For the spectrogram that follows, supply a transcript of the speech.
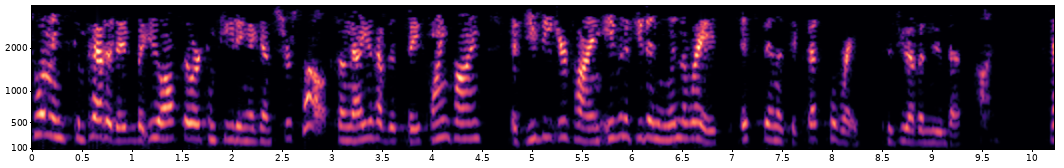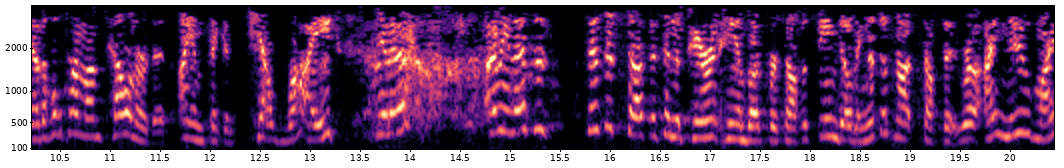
swimming's competitive, but you also are competing against yourself. So now you have this baseline time. If you beat your time, even if you didn't win the race, it's been a successful race because you have a new best time. Now the whole time I'm telling her this, I am thinking, yeah, right. You know? I mean, this is, this is stuff that's in the parent handbook for self-esteem building. This is not stuff that I knew my,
